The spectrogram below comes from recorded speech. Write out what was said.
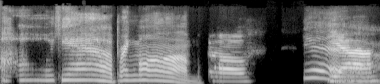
Oh yeah, bring mom. Oh yeah, yeah.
